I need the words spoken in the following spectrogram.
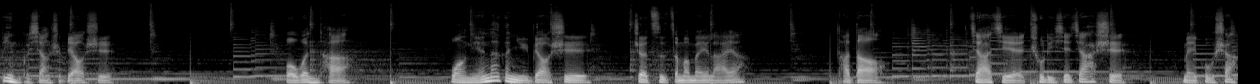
并不像是镖师。我问他。往年那个女镖师，这次怎么没来呀？她道：“佳姐处理些家事，没顾上。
